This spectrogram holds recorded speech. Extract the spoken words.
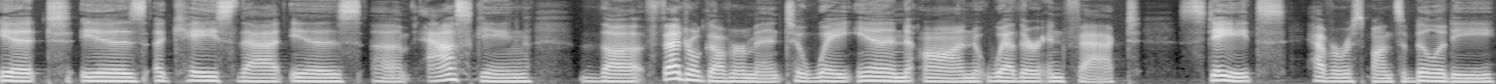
It is a case that is um, asking the federal government to weigh in on whether, in fact, states have a responsibility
